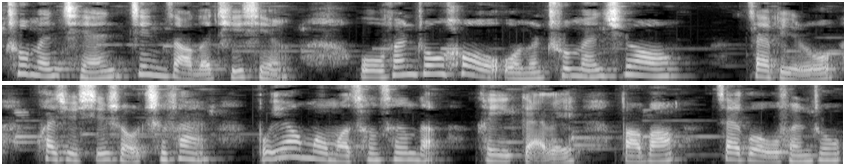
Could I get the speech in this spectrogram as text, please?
出门前尽早的提醒，五分钟后我们出门去哦。再比如，快去洗手吃饭，不要磨磨蹭蹭的，可以改为宝宝，再过五分钟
